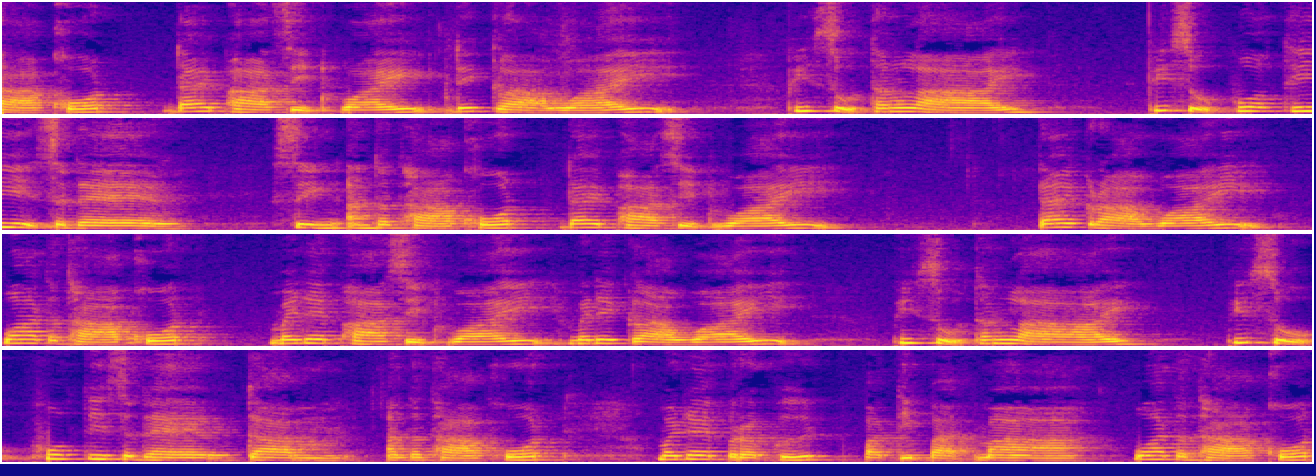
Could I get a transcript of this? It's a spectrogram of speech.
ถาคตได้พาสิทธิ์ไว้ได้กล่าวไว้ พิสุทั้งหลาย พิสุพวกที่แสดง สิ่งอันตถาคตได้พาสิทธิ์ไว้ ได้กล่าวไว้ว่าตถาคตไม่ได้พาสิทธิ์ไว้ ไม่ได้กล่าวไว้ พิสุทั้งหลายพิสุพวกที่แสดงกรรม อันตถาคต ไม่ได้ประพฤติปฏิบัติมา ว่าตถาคต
